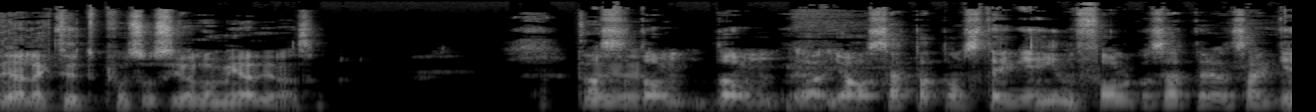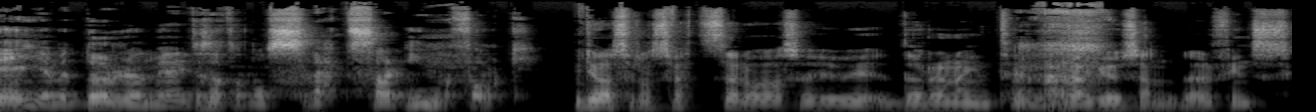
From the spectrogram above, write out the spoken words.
det har läckt ut på sociala medier alltså. Det- Alltså de, de, jag har sett att de stänger in folk och sätter en sån här grej över dörren men jag har inte sett att de svetsar in folk. Ja, så de svetsar då alltså hur dörrarna in till höghusen där det finns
